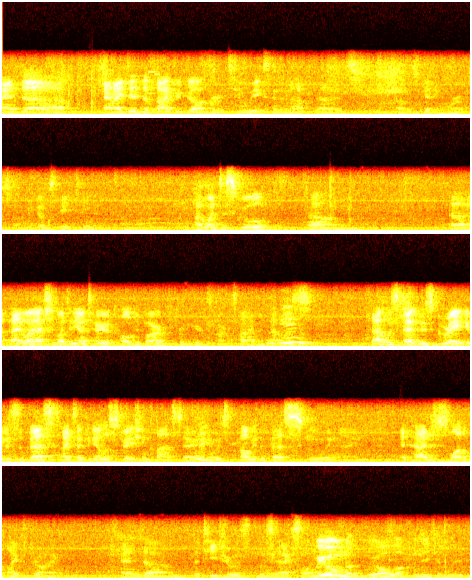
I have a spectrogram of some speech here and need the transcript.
and uh, and I did the factory job for two weeks, and then after that, I was, I was getting work. So I think I was 18 at the time. I went to school. Um, uh, I actually went to the Ontario College of Art for a year part time. and That was that was it was great. It was the best. I took an illustration class there, and it was probably the best schooling I it had. Just a lot of life drawing, and um, the teacher was, was excellent. We all know, we all love the naked ladies.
